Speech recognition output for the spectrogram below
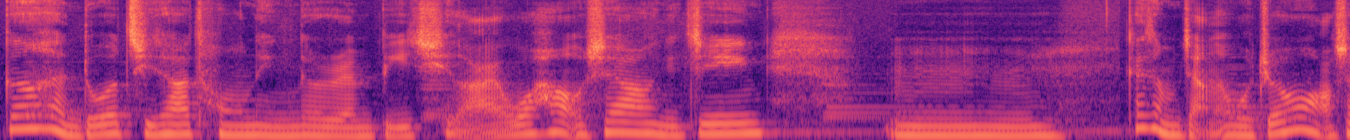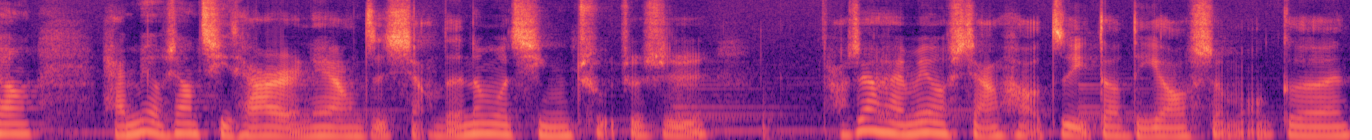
跟很多其他同龄的人比起来，我好像已经，嗯，该怎么讲呢？我觉得我好像还没有像其他人那样子想的那么清楚，就是好像还没有想好自己到底要什么，跟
